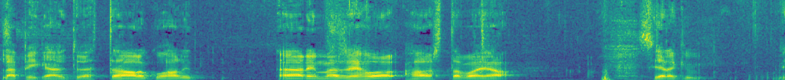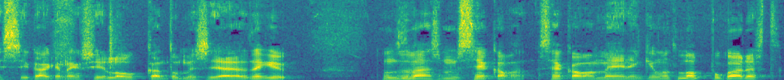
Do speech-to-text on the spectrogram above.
läpi käyty, että alku oli äärimmäisen haastava ja sielläkin vissiin kaikenlaisia loukkaantumisia ja jotenkin tuntui vähän semmoinen sekava, sekava meininki, mutta loppukaudesta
